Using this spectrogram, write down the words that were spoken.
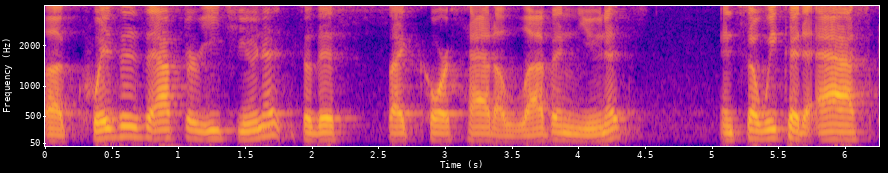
uh, quizzes after each unit. So this psych course had 11 units, and so we could ask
